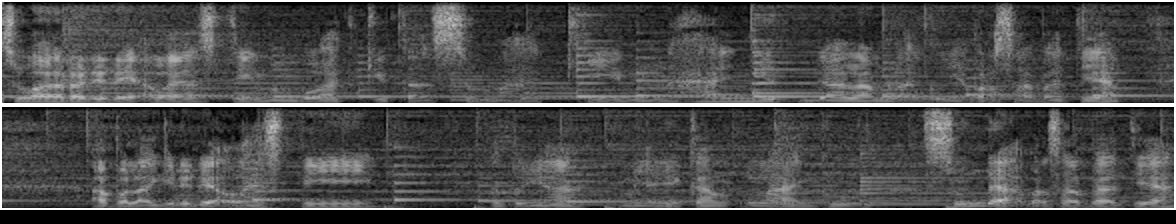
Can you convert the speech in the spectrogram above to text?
Suara Dede Alesti membuat kita semakin hanyut dalam lagunya para sahabat ya. Apalagi Dede Alesti tentunya menyanyikan lagu Sunda para sahabat ya.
